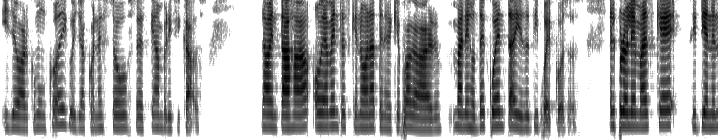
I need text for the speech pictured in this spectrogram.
y llevar como un código y ya con esto ustedes quedan verificados. La ventaja, obviamente, es que no van a tener que pagar manejos de cuenta y ese tipo de cosas. El problema es que si, tienen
